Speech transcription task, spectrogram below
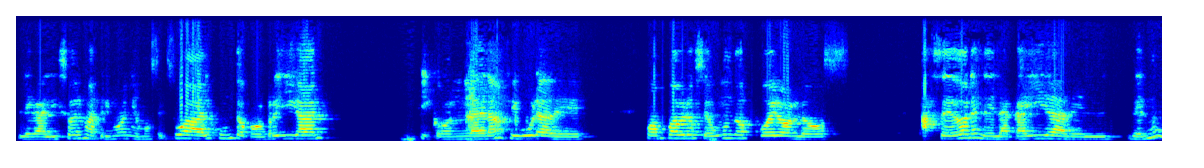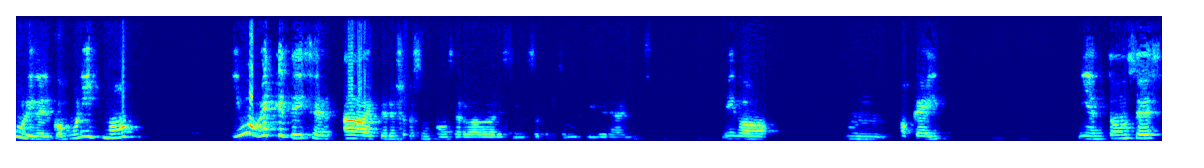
legalizó el matrimonio homosexual junto con Reagan y con la gran figura de Juan Pablo II fueron los hacedores de la caída del, muro y del comunismo, y vos ves que te dicen, ay, pero ellos son conservadores y nosotros somos liberales. Digo, mm, ok. Y entonces,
